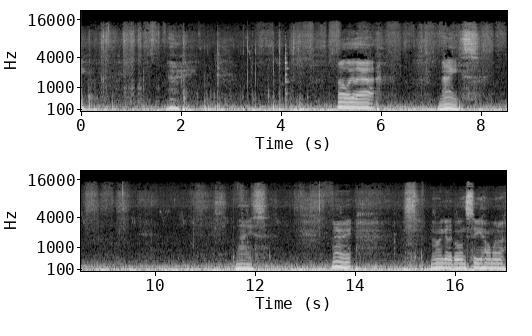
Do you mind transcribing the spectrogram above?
Already. Oh, look at that. Nice. Nice. Alright. Now I gotta go and see how I'm gonna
